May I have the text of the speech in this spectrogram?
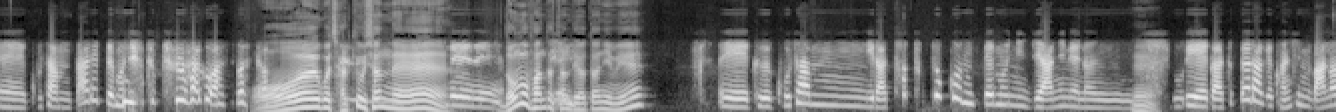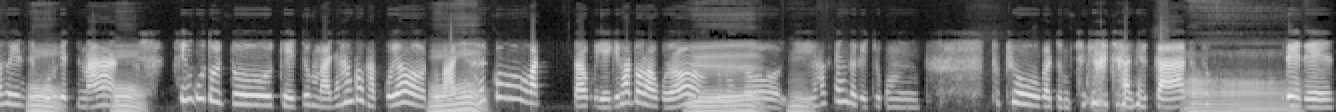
예, 고3 딸애 때문에 투표를 하고 왔어요. 어이구, 잘 키우셨네. 네네. 너무 반듯한데요, 따님이? 예, 그 고3이라 첫 투표권 때문인지 아니면은 예. 우리 애가 특별하게 관심이 많아서인지 어. 모르겠지만 어. 친구들도 이렇게 좀 많이 한 것 같고요. 또 오. 많이 할 것 같 다고 얘기를 하더라고요. 예. 그래서 이 음. 학생들이 조금 투표가 좀 중요하지 않을까. 아. 네네,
